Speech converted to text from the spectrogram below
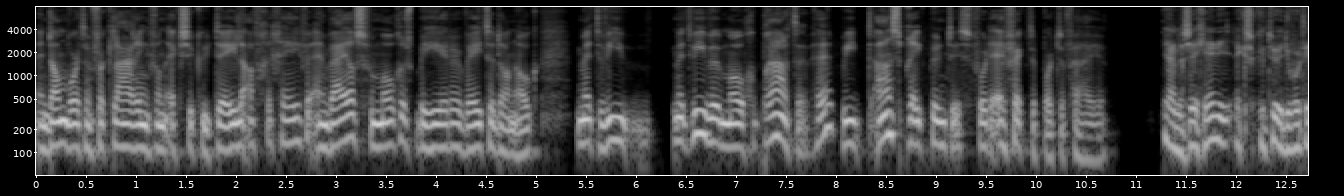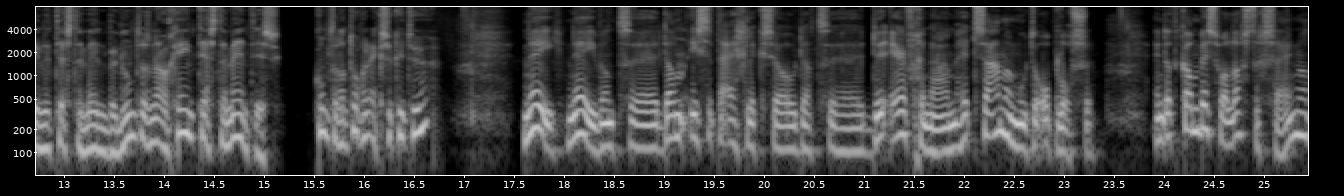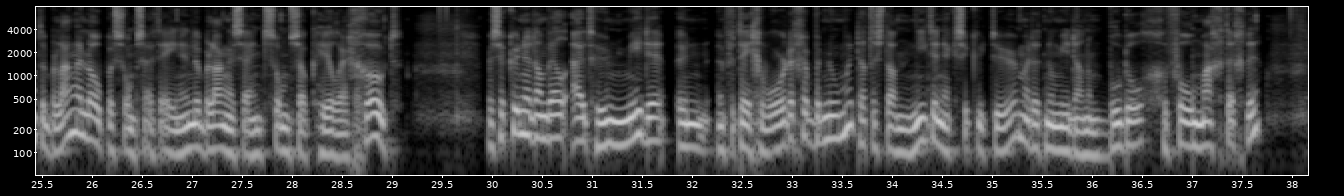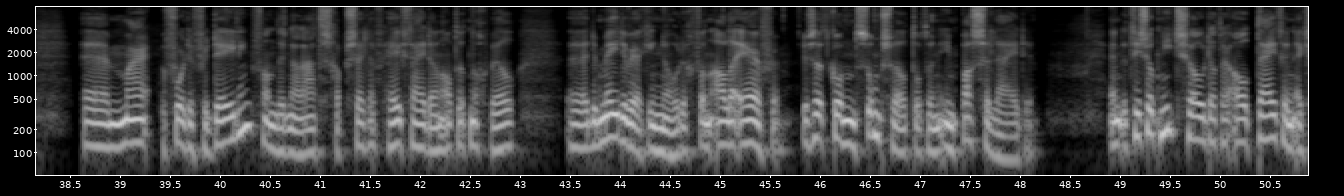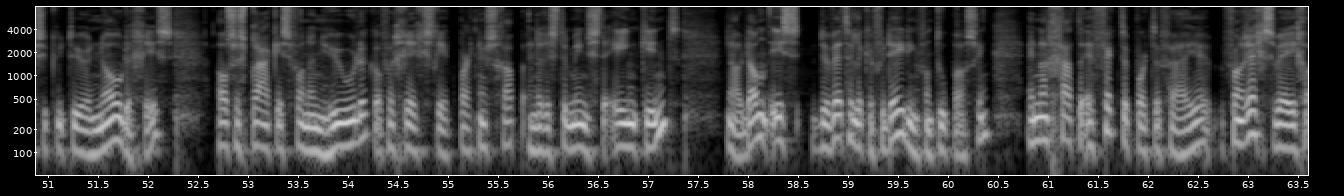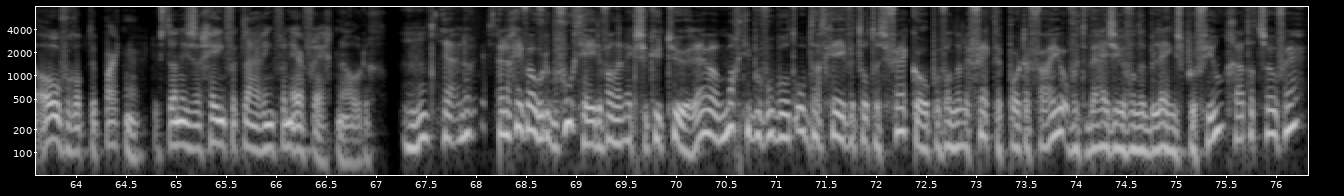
En dan wordt een verklaring van executelen afgegeven. En wij als vermogensbeheerder weten dan ook met wie, met wie we mogen praten. Hè? Wie het aanspreekpunt is voor de effectenportefeuille. Ja, dan zeg jij, die executeur die wordt in het testament benoemd. Als er nou geen testament is, komt er dan toch een executeur? Nee, nee, want uh, dan is het eigenlijk zo dat uh, de erfgenamen het samen moeten oplossen. En dat kan best wel lastig zijn, want de belangen lopen soms uiteen en de belangen zijn soms ook heel erg groot. Maar ze kunnen dan wel uit hun midden een, een vertegenwoordiger benoemen. Dat is dan niet een executeur, maar dat noem je dan een boedel, gevolmachtigde. Uh, maar voor de verdeling van de nalatenschap zelf heeft hij dan altijd nog wel uh, de medewerking nodig van alle erven. Dus dat kon soms wel tot een impasse leiden. En het is ook niet zo dat er altijd een executeur nodig is. Als er sprake is van een huwelijk of een geregistreerd partnerschap en er is tenminste één kind, Nou, dan is de wettelijke verdeling van toepassing. En dan gaat de effectenportefeuille van rechtswegen over op de partner. Dus dan is er geen verklaring van erfrecht nodig. Mhm. Ja, en nog, en nog even over de bevoegdheden van een executeur. Hè. Mag die bijvoorbeeld opdracht geven tot het verkopen van een effectenportefeuille of het wijzigen van het beleggingsprofiel? Gaat dat zover?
